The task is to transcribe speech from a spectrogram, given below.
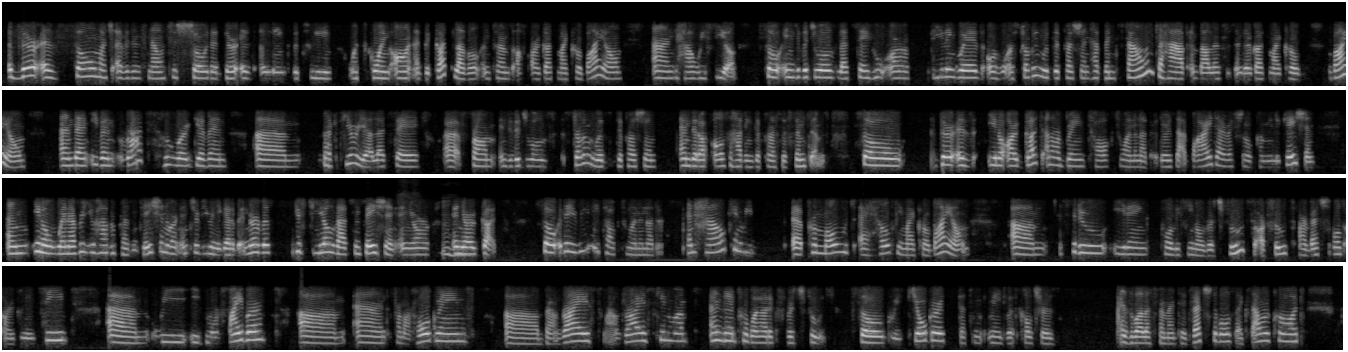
There is so much evidence now to show that there is a link between what's going on at the gut level in terms of our gut microbiome and how we feel. So individuals, let's say, who are dealing with or who are struggling with depression have been found to have imbalances in their gut microbiome. And then even rats who were given um, bacteria, let's say, uh, from individuals struggling with depression ended up also having depressive symptoms. So there is, you know, our gut and our brain talk to one another. There's that bi-directional communication. And, you know, whenever you have a presentation or an interview and you get a bit nervous, you feel that sensation in your, mm-hmm. in your gut. So they really talk to one another. And how can we uh, promote a healthy microbiome? Um, through eating polyphenol rich foods, so our fruits, our vegetables, our green tea. Um, we eat more fiber um, and from our whole grains, uh, brown rice, wild rice, quinoa, and then probiotics rich foods. So Greek yogurt that's made with cultures, as well as fermented vegetables like sauerkraut,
